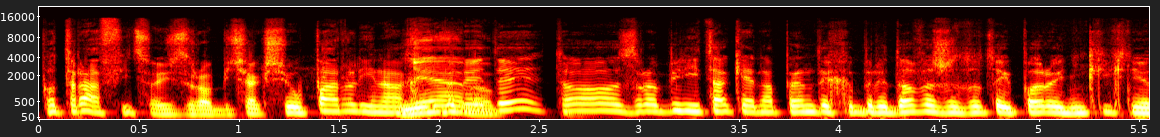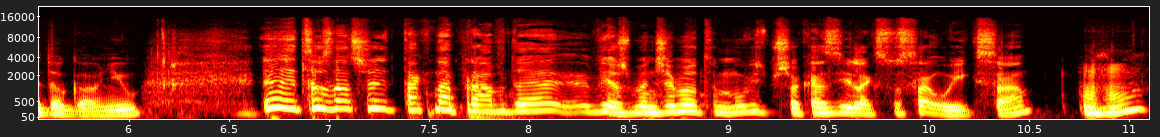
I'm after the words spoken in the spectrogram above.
potrafi coś zrobić. Jak się uparli na nie, hybrydy, no. to zrobili takie napędy hybrydowe, że do tej pory nikt ich nie dogonił. Y, to znaczy, tak naprawdę, wiesz, będziemy o tym mówić przy okazji Lexusa UX-a. Mhm.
